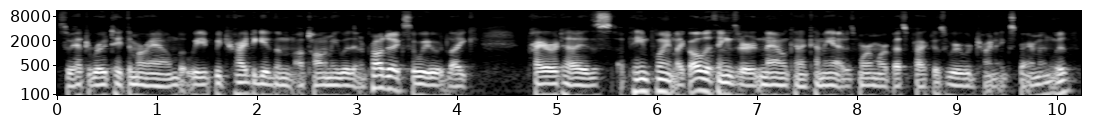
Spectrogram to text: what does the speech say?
So we had to rotate them around, but we we tried to give them autonomy within a project. So we would like prioritize a pain point, like all the things that are now kind of coming out as more and more best practice. We were trying to experiment with.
